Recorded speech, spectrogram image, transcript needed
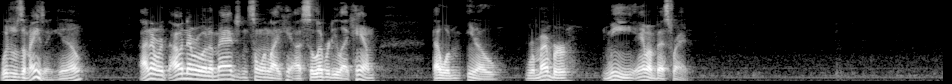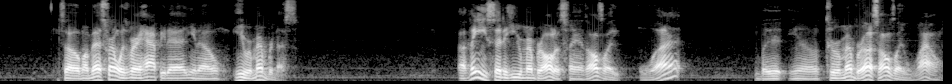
which was amazing. You know, I never I would never would imagine someone like him, a celebrity like him, that would you know remember me and my best friend. So my best friend was very happy that you know he remembered us. I think he said that he remembered all his fans. I was like, what? But you know, to remember us, I was like, wow.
